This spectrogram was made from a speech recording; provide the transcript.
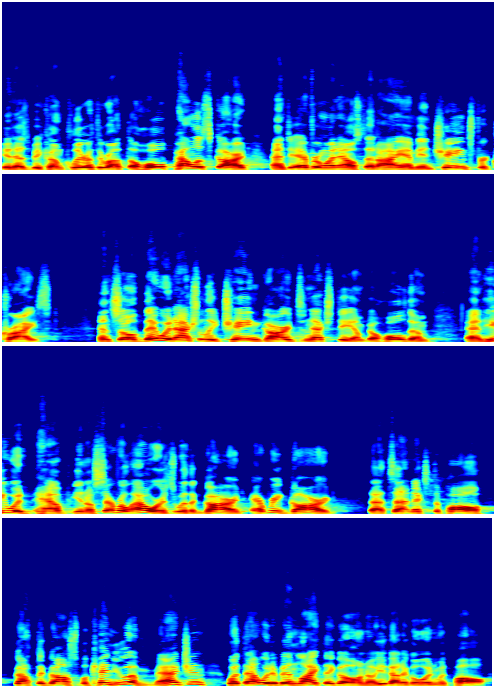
it has become clear throughout the whole palace guard and to everyone else that I am in chains for Christ. And so they would actually chain guards next to him to hold him and he would have, you know, several hours with a guard. Every guard that sat next to Paul got the gospel. Can you imagine what that would have been like? They go, oh no, you got to go in with Paul.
